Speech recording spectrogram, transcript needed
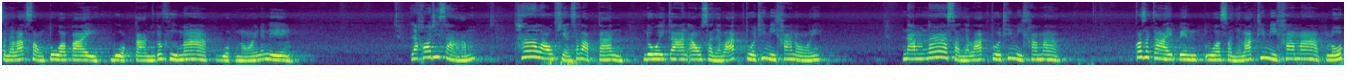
สัญลักษณ์สองตัวไปบวกกันก็คือมากบวกน้อยนั่นเอง และข้อที่ 3 ถ้าเราเขียนสลับกัน โดยการเอาสัญลักษณ์ตัวที่มีค่าน้อยนำหน้าสัญลักษณ์ตัวที่มีค่ามาก ก็จะกลายเป็นตัวสัญลักษณ์ที่มีค่ามาก ลบ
